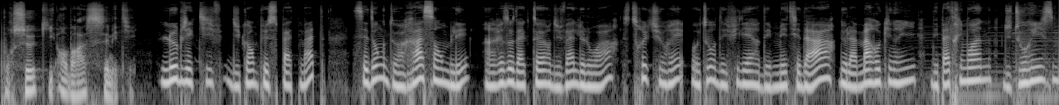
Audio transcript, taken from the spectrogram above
pour ceux qui embrassent ces métiers. L'objectif du campus PatMat, c'est donc de rassembler un réseau d'acteurs du Val-de-Loire structuré autour des filières des métiers d'art, de la maroquinerie, des patrimoines, du tourisme,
